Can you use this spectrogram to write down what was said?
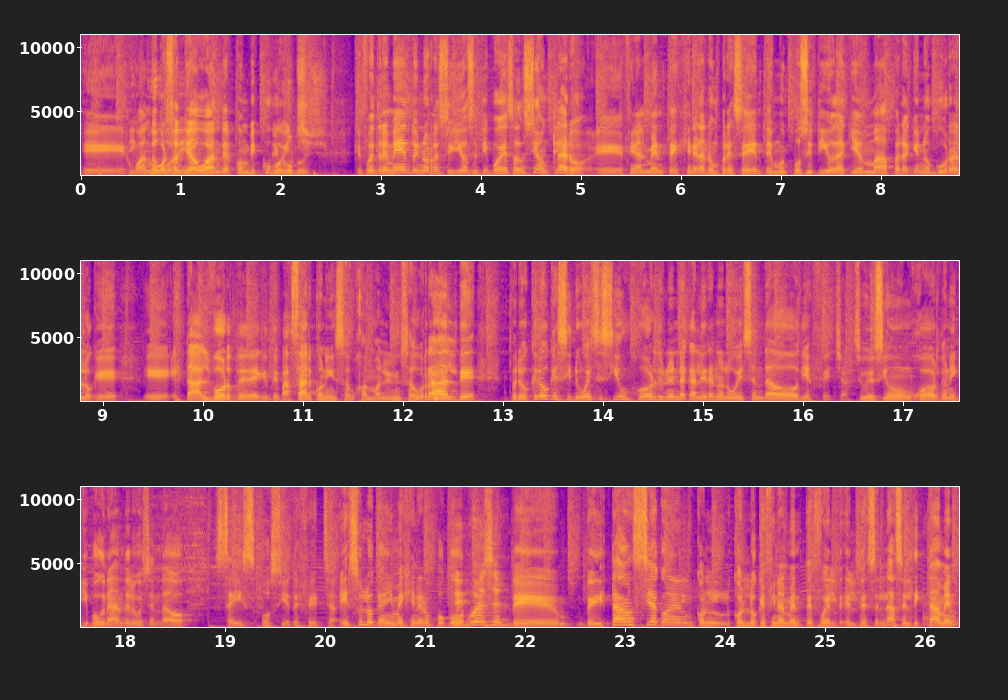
eh, jugando por. Santiago Wander con Viskupovic. Que fue tremendo y no recibió ese tipo de sanción. Claro, eh, finalmente generar un precedente muy positivo de aquí en más para que no ocurra lo que eh, está al borde de, de pasar con Insa- Juan Manuel Insaurralde, pero creo que si no hubiese sido un jugador de Unión La Calera no le hubiesen dado 10 fechas. Si hubiese sido un jugador de un equipo grande le hubiesen dado 6 o 7 fechas. Eso es lo que a mí me genera un poco Sí, puede ser. de, de distancia con, el- con- con lo que finalmente fue el, el desenlace, el dictamen,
